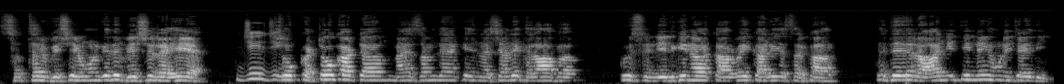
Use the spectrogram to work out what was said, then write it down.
70 ਵਿਸ਼ੇ ਹੋਣਗੇ ਤੇ ਵਿਸ਼ ਰਹੇ ਹੈ। ਜੀ ਜੀ। ਸੋ ਘੱਟੋ ਘੱਟ ਮੈਂ ਸਮਝਦਾ ਕਿ ਨਸ਼ਿਆਂ ਦੇ ਖਿਲਾਫ ਕੋਈ ਸੰਜੀਦਗੀ ਨਾਲ ਕਾਰਵਾਈ ਕਰ ਰਹੀ ਹੈ ਸਰਕਾਰ ਤੇ ਜੇ ਰਾਜਨੀਤੀ ਨਹੀਂ ਹੋਣੀ ਚਾਹੀਦੀ।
